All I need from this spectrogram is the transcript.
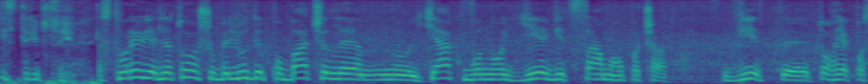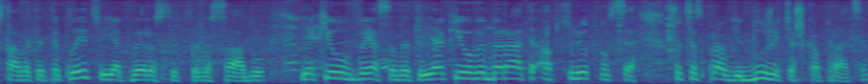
і стріпсою. Створив я для того, щоб люди побачили, ну як воно є від самого початку. Від е, того, як поставити теплицю, як виростити розсаду, як його висадити, як його вибирати, абсолютно все. Що це справді дуже тяжка праця.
